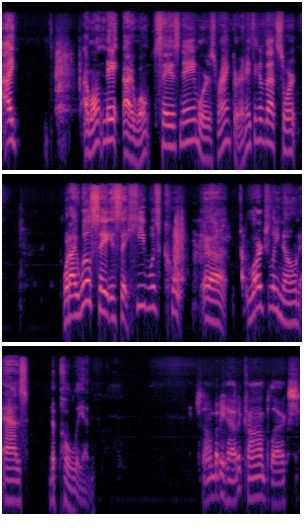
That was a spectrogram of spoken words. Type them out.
I I won't name I won't say his name or his rank or anything of that sort. What I will say is that he was co- uh, largely known as Napoleon. Somebody had a complex.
